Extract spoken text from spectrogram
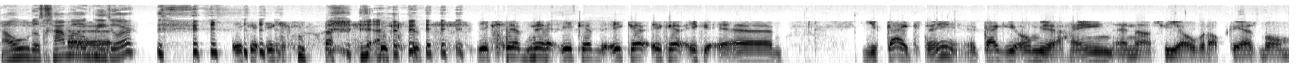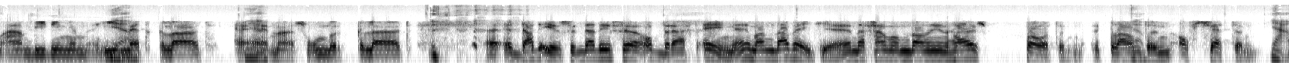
Nou, dat gaan we ook Eh, niet, hoor. Ik, ik, Ja. ik, heb, ik heb, nee, ik heb, ik heb, ik heb, ik, eh, je kijkt, hè? Kijk je om je heen en dan zie je overal kerstboomaanbiedingen. Hier Ja. met geluid en, Ja. eh, zonder geluid. Eh, dat is, dat is eh, opdracht 1, hè? Want dat weet je. En dan gaan we hem dan in huis poten, planten of zetten. Ja,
